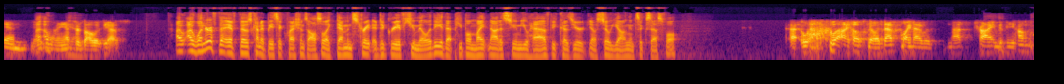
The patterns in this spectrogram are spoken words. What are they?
And you know, the answer yeah. is always yes. I, I wonder if the, if those kind of basic questions also like demonstrate a degree of humility that people might not assume you have because you're you know so young and successful. Uh, well, well, I hope so. At that point, I was not trying to be humble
